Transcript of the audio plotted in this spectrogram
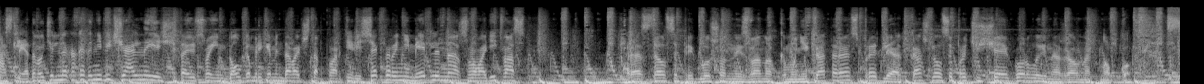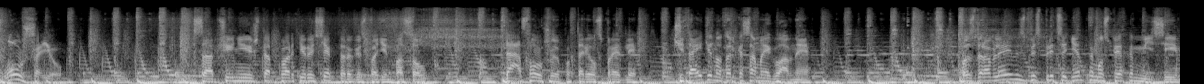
А следовательно, как это не печально, я считаю своим долгом рекомендовать штаб-квартире сектора немедленно освободить вас Раздался приглушенный звонок коммуникатора. Спредли откашлялся, прочищая горло, и нажал на кнопку. «Слушаю!» «Сообщение из штаб-квартиры сектора, господин посол». «Да, слушаю», — повторил Спредли. «Читайте, но только самое главное». Поздравляем с беспрецедентным успехом миссии.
